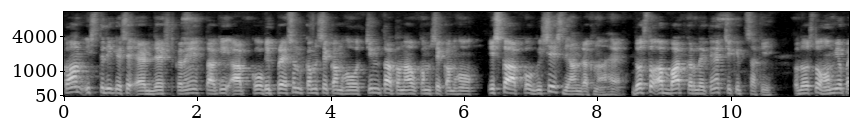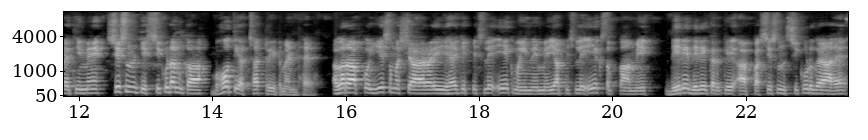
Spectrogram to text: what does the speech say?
काम इस तरीके से एडजस्ट करें ताकि आपको डिप्रेशन कम से कम हो, चिंता तनाव कम से कम हो, इसका आपको विशेष ध्यान रखना है। दोस्तों, अब बात कर लेते हैं चिकित्सा की। तो दोस्तों, होम्योपैथी में शिश्न की सिकुड़न का बहुत ही अच्छा ट्रीटमेंट है। अगर आपको ये समस्या आ रही है कि पिछले एक महीने में या पिछले एक सप्ताह में धीरे धीरे करके आपका शिश्न सिकुड़ गया है,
